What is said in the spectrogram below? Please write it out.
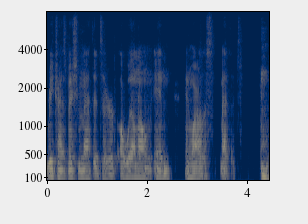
retransmission methods that are, are well known in, in wireless methods.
